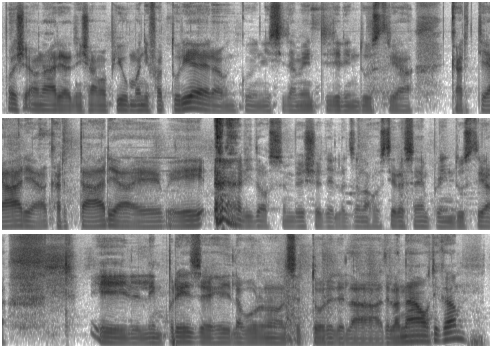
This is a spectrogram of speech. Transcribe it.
poi c'è un'area diciamo, più manifatturiera, in cui gli insediamenti dell'industria cartiaria, cartaria e, e ridosso invece della zona costiera sempre l'industria e le imprese che lavorano nel settore della, della nautica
